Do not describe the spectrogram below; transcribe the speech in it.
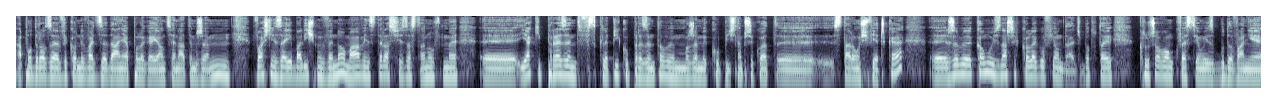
a po drodze wykonywać zadania polegające na tym, że mm, właśnie zajebaliśmy Venoma, więc teraz się zastanówmy, e, jaki prezent w sklepiku prezentowym możemy kupić, na przykład e, starą świeczkę, e, żeby komuś z naszych kolegów ją dać, bo tutaj kluczową kwestią jest budowanie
